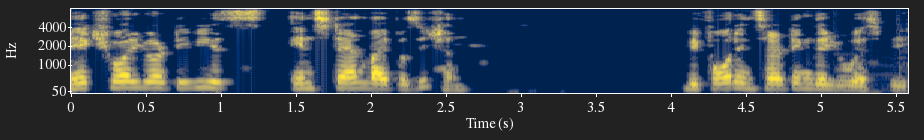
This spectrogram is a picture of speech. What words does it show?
Make sure your TV is in standby position before inserting the USB.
